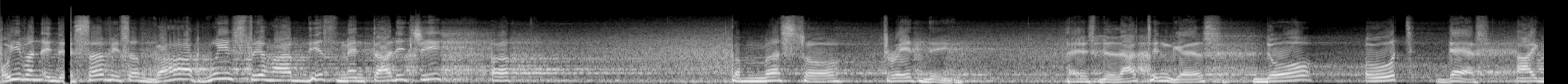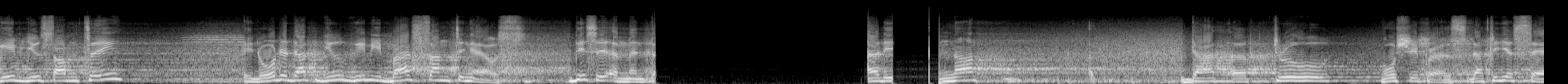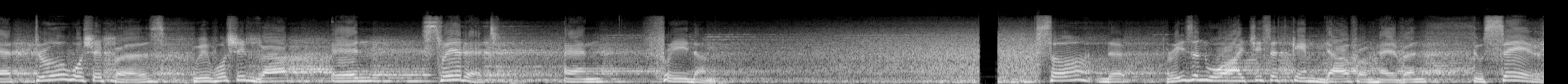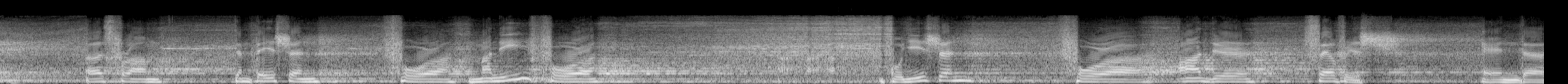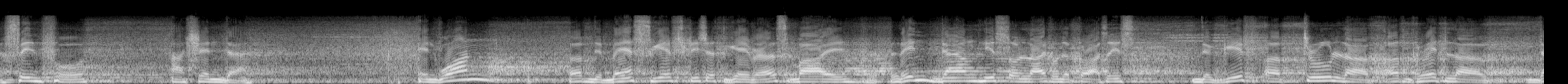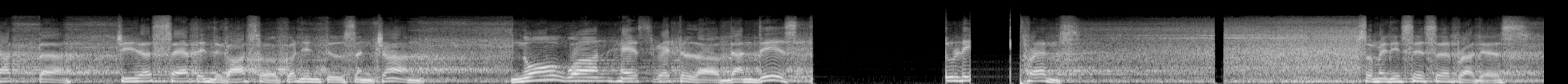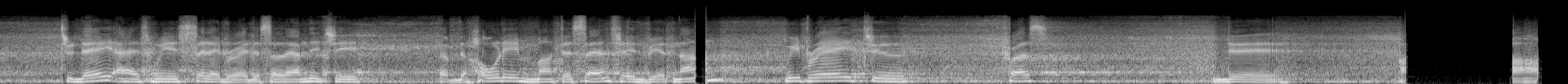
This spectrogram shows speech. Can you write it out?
Or even in the service of God, we still have this mentality of commercial trading as the Latin goes, do ut des. I give you something in order that you give me back something else. This is a mentality not that of true worshippers. That he just said, true worshippers we worship God in spirit and freedom. So the reason why Jesus came down from heaven to save us from temptation for money, for position, for other selfish and uh, sinful agenda. In one of the best gifts Jesus gave us by laying down his own life on the cross is the gift of true love, of great love that uh, Jesus said in the gospel according to St. John. No one has greater love than this to friends. So, my dear sisters, brothers, today as we celebrate the solemnity of the Holy Martyr Saints in Vietnam, we pray to first the uh,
